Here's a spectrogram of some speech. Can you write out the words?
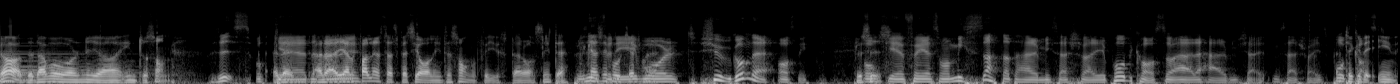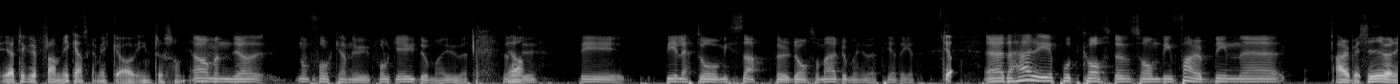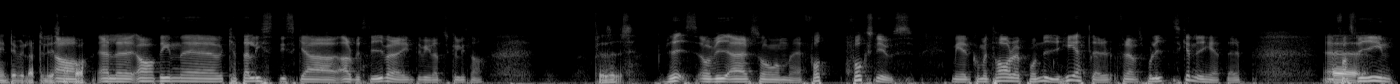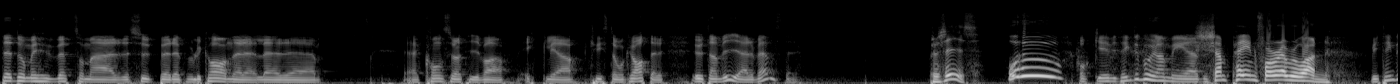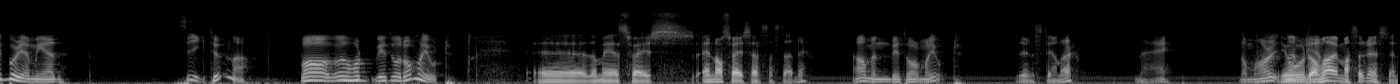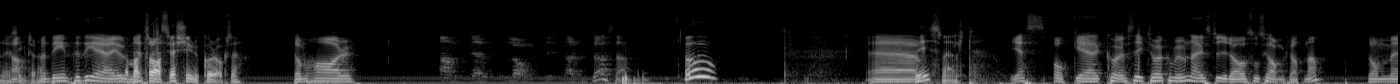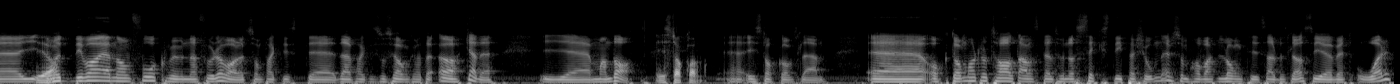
Ja, det där var vår nya introsång. Precis. Och Eller, eh, det eller här i alla fall en specialintrosång för just det här avsnittet. Vi Precis, kanske för det är med vårt tjugonde avsnitt. Precis. Och eh, för er som har missat att det här är Misär Sverige podcast så är det här Misär, Sveriges jag, podcast. tycker det in, jag tycker det framgick ganska mycket av introsången. Ja men jag, de folk, kan ju, folk är ju dumma i huvudet. Så Ja. det, det, är, det är lätt att missa för de som är dumma i huvudet helt enkelt. Ja. Eh, det här är podcasten som din far, din eh, Arbetsgivare inte vill att du lyssnar ja, på. eller ja, din eh, kapitalistiska arbetsgivare inte vill att du ska lyssna. Precis. Precis, och vi är som eh, Fo- Fox News med kommentarer på nyheter, främst politiska nyheter. Eh, fast Eh. vi är inte dumma i huvudet som är superrepublikaner eller konservativa, äckliga kristdemokrater. Utan vi är vänster. Precis. Woho! Och vi tänkte börja med, Champagne for everyone! vi tänkte börja med Sigtuna. Vad, vad har, vet du vad de har gjort? Eh, de är Sveriges, en av Sveriges äldsta städer. Ja men vet du vad de har gjort? Runstenar. Nej. De har Jo, nämligen- de har ju massa runstenar i Ja, Sigtuna. men det är inte det jag är ute De har efter. trasiga kyrkor också. De har anställt långtidsarbetslösa. Woho! Eh, Det är snällt. Yes, och eh, Sigtuna kommun är styrda av Socialdemokraterna. De, eh, det, Ja. var, det var en av de få kommunerna förra valet som faktiskt, eh, där faktiskt Socialdemokraterna ökade i eh, mandat I Stockholm. i Stockholms län. Och de har totalt anställt 160 personer som har varit långtidsarbetslösa i över ett år.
